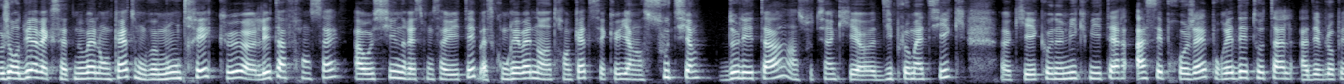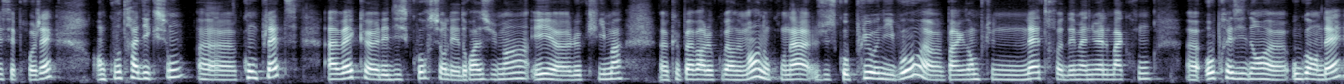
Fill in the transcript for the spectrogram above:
Aujourd'hui, avec cette nouvelle enquête, on veut montrer que euh, l'État français a aussi une responsabilité. Parce qu'on révèle dans notre enquête, c'est qu'il y a un soutien de l'État, un soutien qui est euh, diplomatique, euh, qui est économique, militaire à ces projets pour aider Total à développer ces projets, en contradiction complète avec les discours sur les droits humains et le climat que peut avoir le gouvernement. Donc on a jusqu'au plus haut niveau. Euh, par exemple, une lettre d'Emmanuel Macron euh, au président euh, ougandais,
